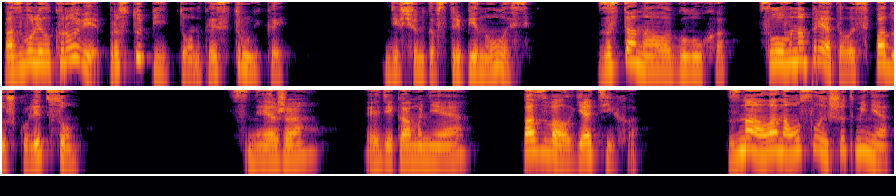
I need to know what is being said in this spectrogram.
позволил крови проступить тонкой струйкой. Девчонка встрепенулась, застонала глухо, словно пряталась в подушку лицом. «Снежа, «Иди ко мне!» — позвал я тихо. Знал, она услышит меня,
